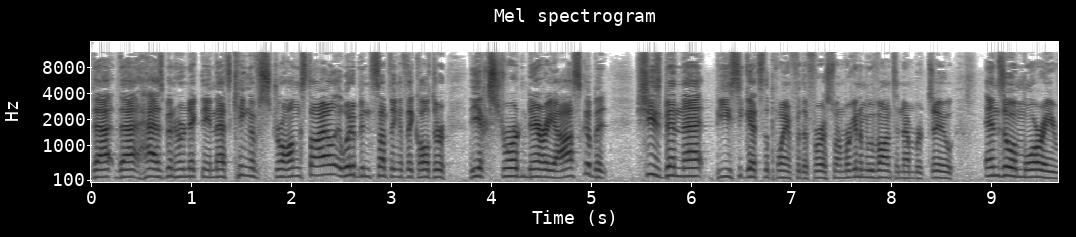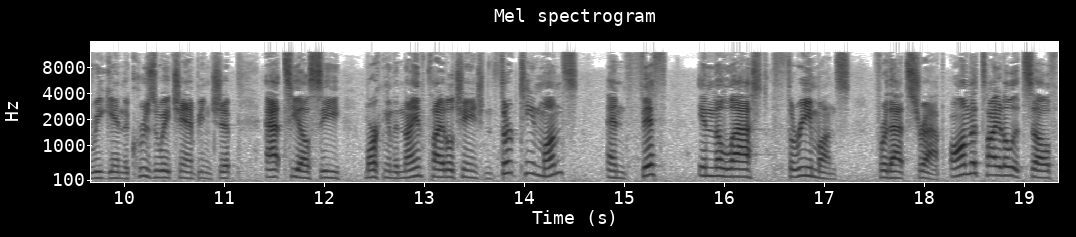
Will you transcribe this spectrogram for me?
that that has been her nickname. That's King of Strong Style. It would have been something if they called her the Extraordinary Asuka, but she's been that. BC gets the point for the first one. We're going to move on to number two. Enzo Amore regained the Cruiserweight Championship at TLC, marking the ninth title change in 13 months and fifth in the last three months for that strap. On the title itself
